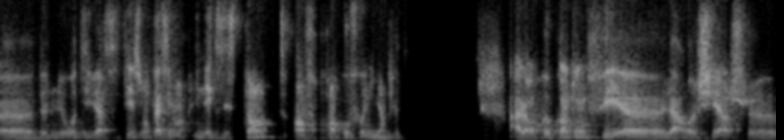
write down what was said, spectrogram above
euh, de neurodiversité sont quasiment inexistantes en francophonie en fait. Alors que quand on fait euh, la recherche euh,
